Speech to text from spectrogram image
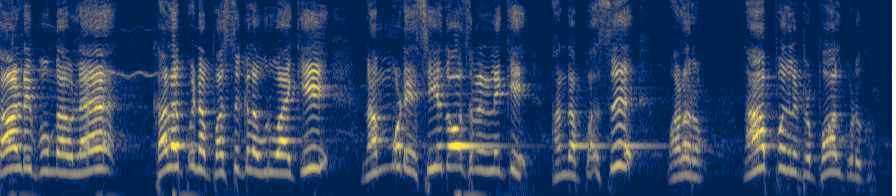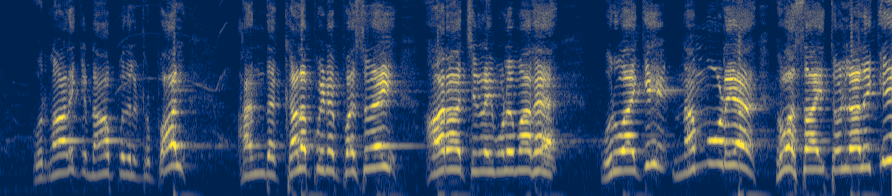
கால்நடை பூங்காவில் கலப்பின பசுக்களை உருவாக்கி நம்முடைய சீதோசன நிலைக்கு அந்த பசு வளரும். நாற்பது லிட்டர் பால் கொடுக்கும். ஒரு நாளைக்கு நாற்பது லிட்டர் பால் அந்த கலப்பின பசுவை ஆராய்ச்சி நிலை மூலமாக உருவாக்கி நம்முடைய விவசாய தொழிலாளிக்கு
